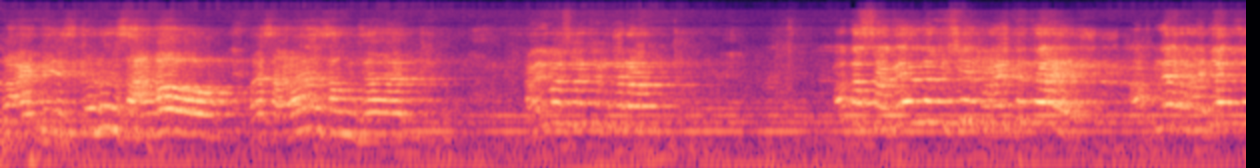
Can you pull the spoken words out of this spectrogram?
काय ते इसकडून सांगा हो. सगळ्यांना सर काय बसा शंकरराव. आता सगळ्यांना विषय माहितच आहे. आपल्या राजाचं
